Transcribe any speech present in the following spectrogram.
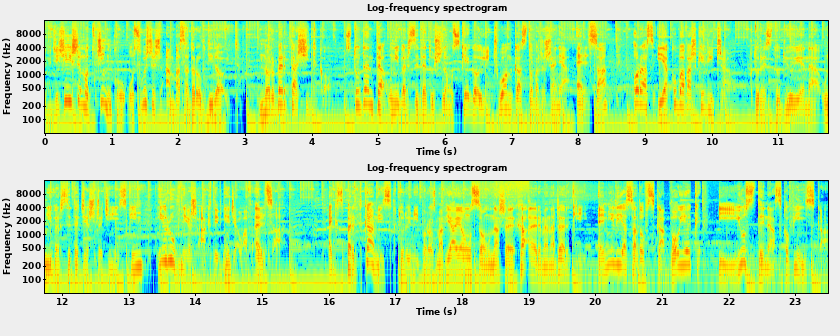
W dzisiejszym odcinku usłyszysz ambasadorów Deloitte. Norberta Sitko, studenta Uniwersytetu Śląskiego i członka Stowarzyszenia ELSA oraz Jakuba Waszkiewicza, który studiuje na Uniwersytecie Szczecińskim i również aktywnie działa w ELSA. Ekspertkami, z którymi porozmawiają, są nasze HR menadżerki Emilia Sadowska-Bojek i Justyna Skopińska.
